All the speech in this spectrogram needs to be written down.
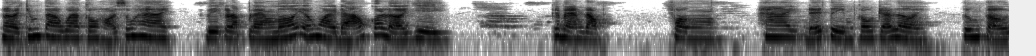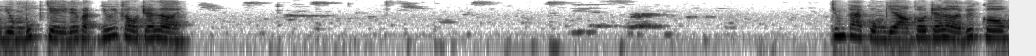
Rồi chúng ta qua câu hỏi số 2. Việc lập làng mới ở ngoài đảo có lợi gì? Các bạn đọc phần 2 để tìm câu trả lời. Tương tự dùng bút chì để vạch dưới câu trả lời. Chúng ta cùng dò câu trả lời với cô.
